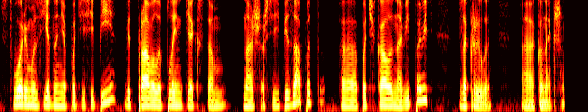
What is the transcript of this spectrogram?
Створюємо з'єднання по TCP, відправили plain текстом наш HTTP-запит, е, почекали на відповідь, закрили connection.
